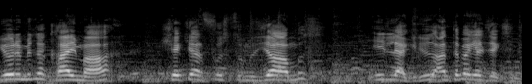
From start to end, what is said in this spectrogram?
Yörümüzün kaymağı, şeker, fıstığımız, yağımız illa gidiyoruz. Antep'e geleceksiniz.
